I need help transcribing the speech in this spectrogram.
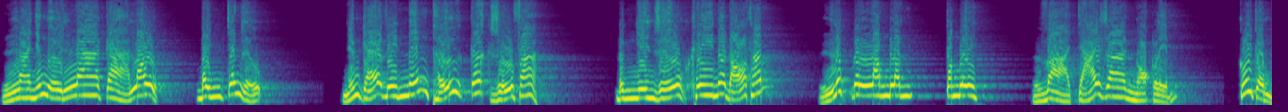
Là những người la cà lâu bên chén rượu. Những kẻ đi nếm thử các rượu pha đừng nhìn rượu khi nó đỏ thắm. Lúc nó lâm lên trong ly và chảy ra ngọt liệm. Cuối cùng,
